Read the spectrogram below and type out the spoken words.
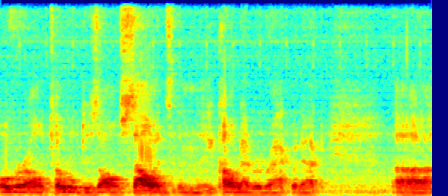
overall total dissolved solids than the Colorado River Aqueduct, uh,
